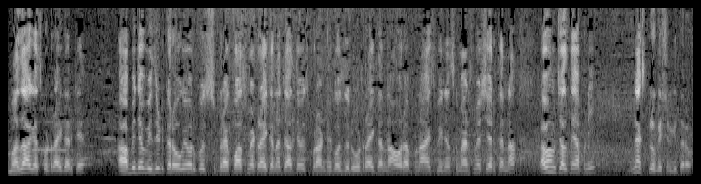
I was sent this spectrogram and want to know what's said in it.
मज़ा आ गया इसको ट्राई करके। आप भी जब विज़िट करोगे और कुछ ब्रेकफास्ट में ट्राई करना चाहते हो इस परांठे को ज़रूर ट्राई करना और अपना एक्सपीरियंस कमेंट्स में शेयर करना। अब हम चलते हैं अपनी नेक्स्ट लोकेशन की तरफ़।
